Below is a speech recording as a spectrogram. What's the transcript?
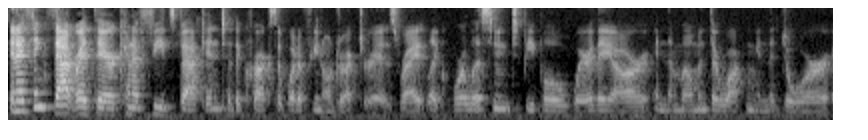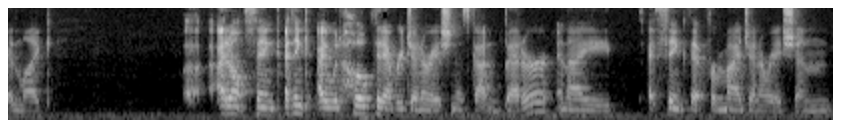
And I think that right there kind of feeds back into the crux of what a funeral director is, right? Like we're listening to people where they are in the moment they're walking in the door. And like I don't think I think I would hope that every generation has gotten better. And I I think that for my generation,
